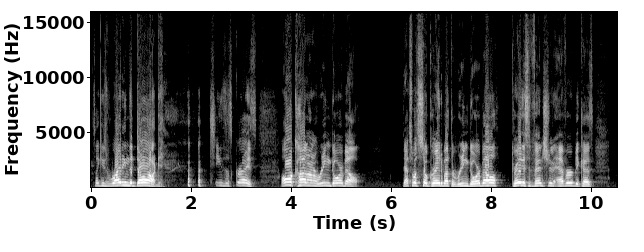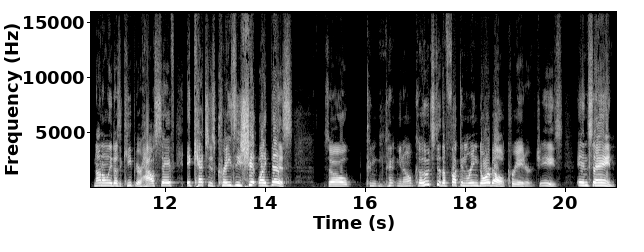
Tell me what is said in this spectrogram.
It's like he's riding the dog. Jesus Christ. All caught on a ring doorbell. That's what's so great about the ring doorbell. Greatest invention ever because not only does it keep your house safe, it catches crazy shit like this. So, you know, cahoots to the fucking ring doorbell creator. Jeez. Insane.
